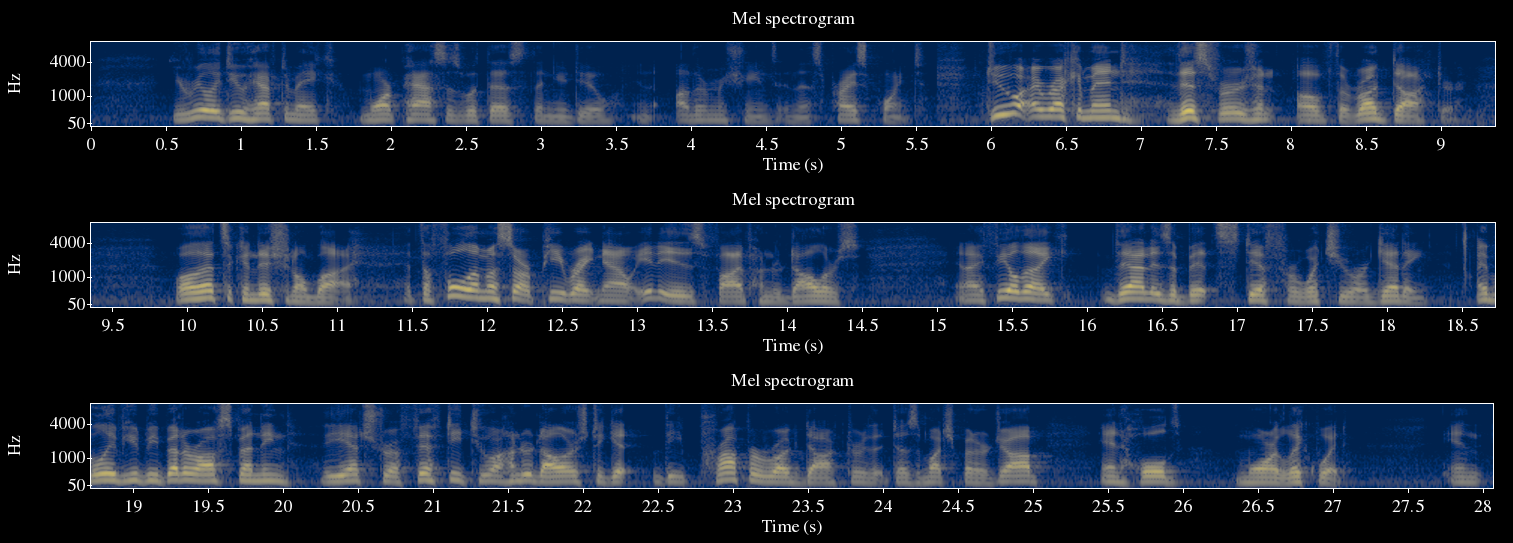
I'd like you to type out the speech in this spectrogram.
You really do have to make more passes with this than you do in other machines in this price point. Do I recommend this version of the Rug Doctor? Well, that's a conditional buy. At the full MSRP right now, it is $500. And I feel like that is a bit stiff for what you are getting. I believe you'd be better off spending the extra $50 to $100 to get the proper rug doctor that does a much better job and holds more liquid and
